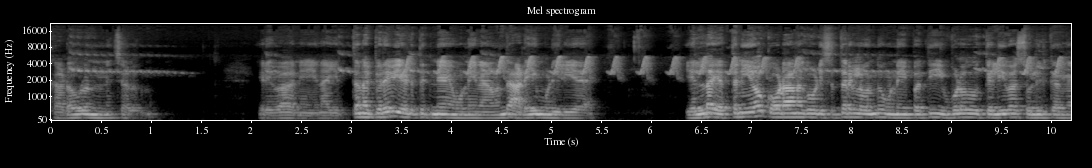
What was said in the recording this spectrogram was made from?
கடவுளை நினச்சி அழுகணும். இறைவா நீ நான் இத்தனை பிறவி எடுத்துட்டேன் உன்னை நான் வந்து அடைய முடியலையே. எல்லாம் எத்தனையோ கோடான கோடி சித்தர்கள் வந்து உன்னை பற்றி இவ்வளவு தெளிவாக சொல்லியிருக்காங்க.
